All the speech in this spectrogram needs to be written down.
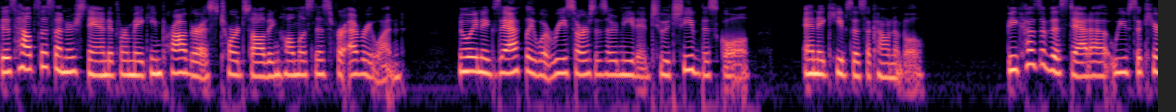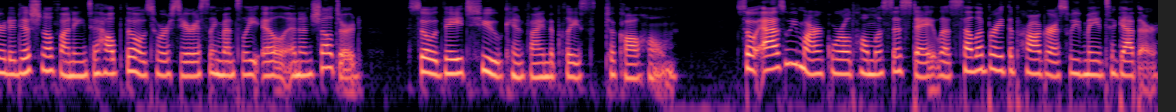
This helps us understand if we're making progress toward solving homelessness for everyone, knowing exactly what resources are needed to achieve this goal, and it keeps us accountable. Because of this data, we've secured additional funding to help those who are seriously mentally ill and unsheltered so they too can find a place to call home. So, as we mark World Homelessness Day, let's celebrate the progress we've made together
